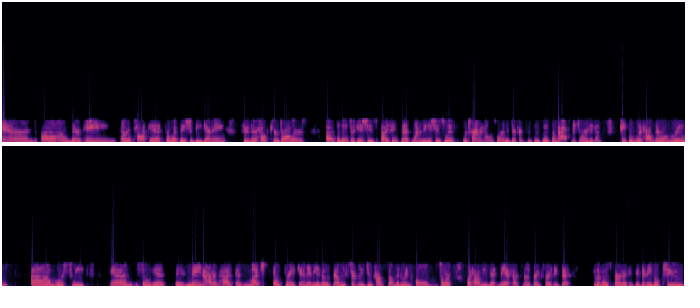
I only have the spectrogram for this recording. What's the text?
And um, they're paying out of pocket for what they should be getting through their healthcare dollars. Uh, so those are issues. I think that one of the issues with retirement homes, one of the differences is that the vast majority of them, people would have their own rooms um, or suites and so it, it may not have had as much outbreak in many of those. Now, we certainly do have some that are in homes or what have you that may have had some outbreaks, but I think that for the most part, I think they've been able to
